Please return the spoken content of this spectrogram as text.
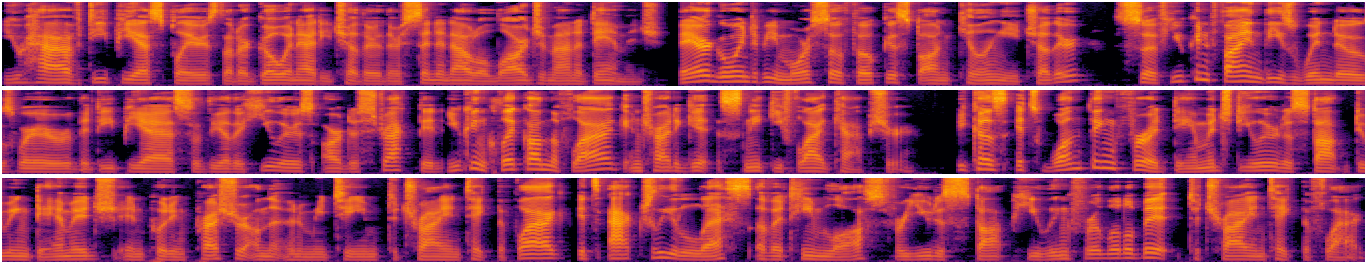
you have DPS players that are going at each other and they're sending out a large amount of damage. They are going to be more so focused on killing each other. So if you can find these windows where the DPS or the other healers are distracted, you can click on the flag and try to get sneaky flag capture. Because it's one thing for a damage dealer to stop doing damage and putting pressure on the enemy team to try and take the flag, it's actually less of a team loss for you to stop healing for a little bit to try and take the flag.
